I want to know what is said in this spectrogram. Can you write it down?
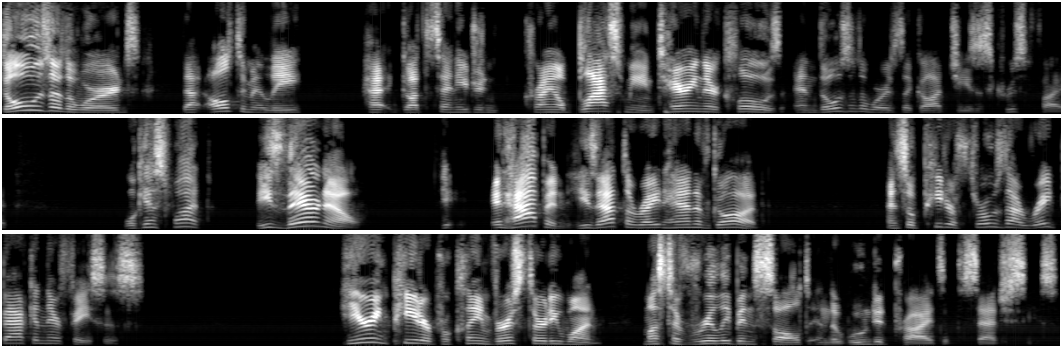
Those are the words that ultimately got the Sanhedrin crying out blasphemy and tearing their clothes, and those are the words that got Jesus crucified. Well, guess what? He's there now. It happened. He's at the right hand of God. And so Peter throws that right back in their faces. Hearing Peter proclaim verse 31 must have really been salt in the wounded prides of the Sadducees.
